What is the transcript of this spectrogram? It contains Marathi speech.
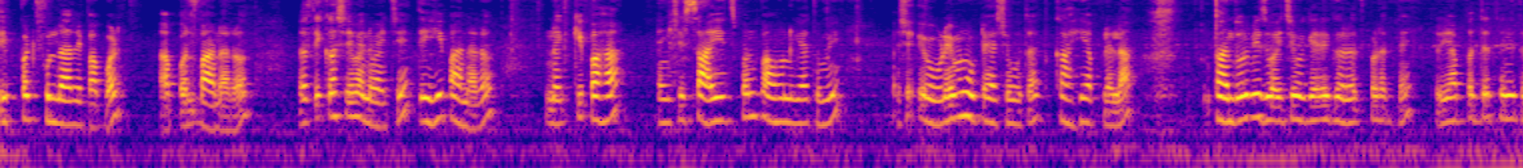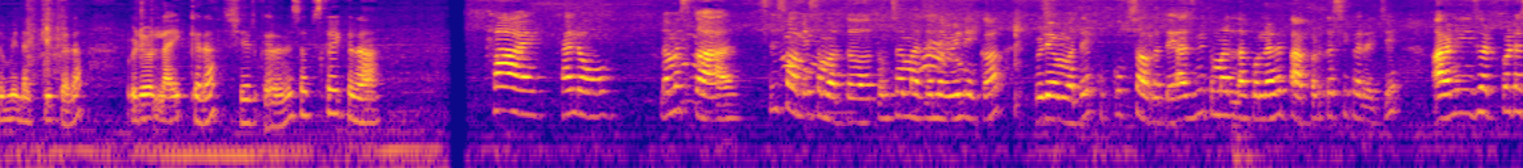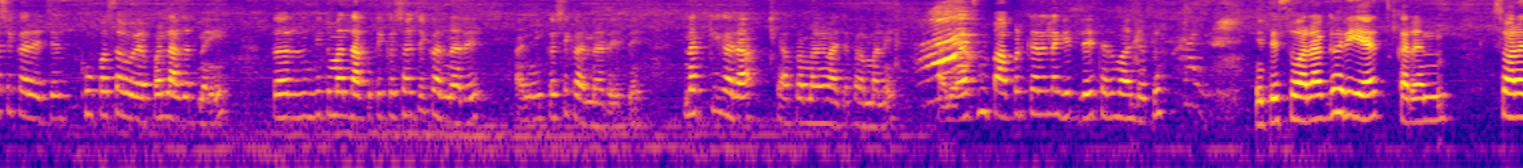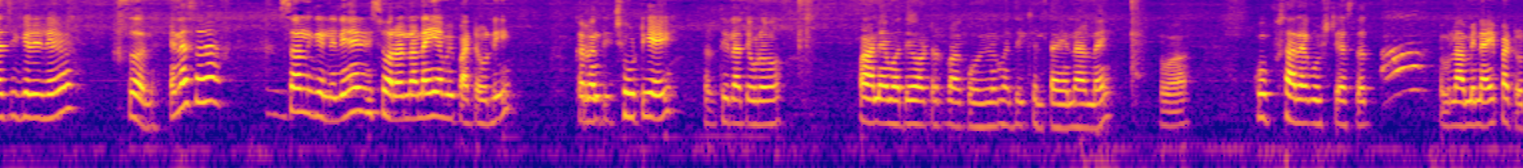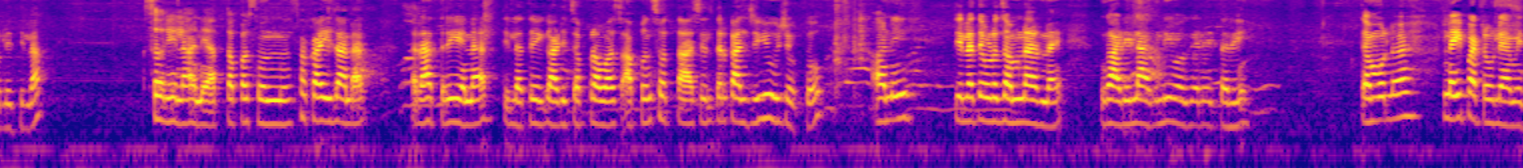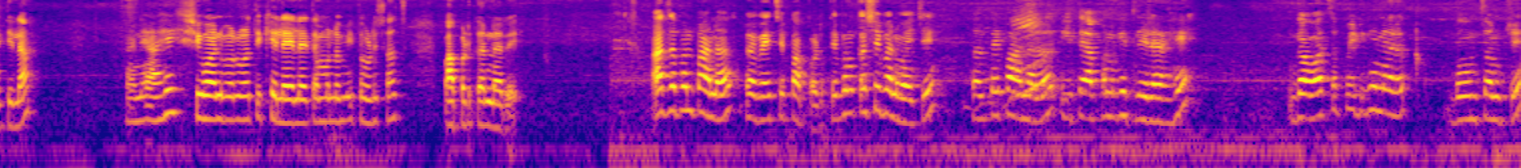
तिप्पट फुलणारे पापड आपण पाहणार आहोत. तर ते कसे बनवायचे तेही पाहणार आहोत. नक्की पहा. यांची साईज पण पाहून घ्या तुम्ही. असे एवढे मोठे असे होतात. काही आपल्याला तांदूळ भिजवायची वगैरे गरज पडत नाही. तर या पद्धतीने तुम्ही नक्की करा. व्हिडिओ लाईक करा शेअर करा आणि सबस्क्राईब करा. हाय हॅलो नमस्कार. श्री स्वामी समर्थ. तुमचं माझ्या नवीन एका व्हिडिओमध्ये खूप खूप स्वागत आहे. आज मी तुम्हाला दाखवणार आहे पापड कसे करायचे आणि झटपट असे करायचे. खूप असा वेळ पण लागत नाही. तर मी तुम्हाला दाखवते कशाचे करणार आहे आणि कसे करणार आहे ते. नक्की करा याप्रमाणे माझ्याप्रमाणे. आणि आज मी पापड करायला घेतले तर माझ्याकडे इथे स्वरा घरी आहेच कारण स्वराची गेलेले सल. आहे ना स्वरा? सल गेलेली आहे. आणि स्वराला नाही आम्ही पाठवली. कारण ती छोटी आहे. तर तिला तेवढं पाण्यामध्ये वॉटर पार्क वगैरेमध्ये खेळता येणार नाही. किंवा खूप साऱ्या गोष्टी असतात. त्यामुळे आम्ही नाही पाठवली तिला. सहलीला आणि आत्तापासून सकाळी जाणार रात्री येणार. तिला ते गाडीचा प्रवास आपण स्वतः असेल तर काळजी घेऊ शकतो. आणि तिला तेवढं जमणार नाही. गाडी लागली वगैरे तरी. त्यामुळं नाही पाठवले आम्ही तिला. आणि आहे शिवांबरोबर ती खेळायला आहे त्यामुळं मी थोडेसाच पापड करणार आहे. आज आपण पाहणार रव्याचे पापड. ते पण कसे बनवायचे? तर ते पाहणार आहोत. इथे आपण घेतलेलं आहे. गव्हाचं पीठ घेणार आहोत दोन चमचे.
